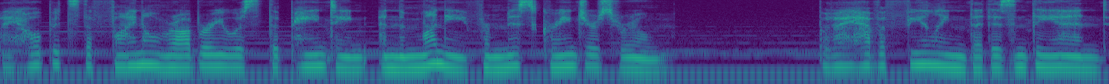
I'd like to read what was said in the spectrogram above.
I hope it's the final robbery was the painting and the money from Miss Granger's room. But I have a feeling that isn't the end,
